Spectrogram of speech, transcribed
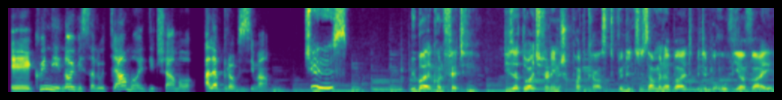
E quindi noi vi salutiamo e diciamo alla prossima. Tschüss! Überall Konfetti. Dieser deutsch-italienische Podcast wird in Zusammenarbeit mit dem Büro Via Vai,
